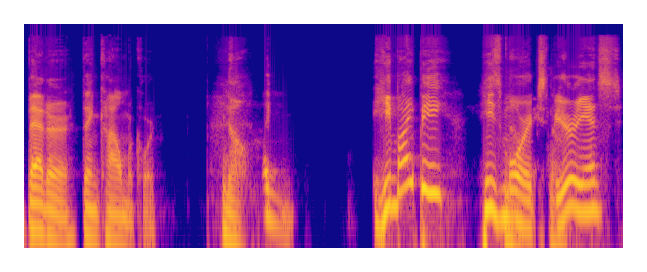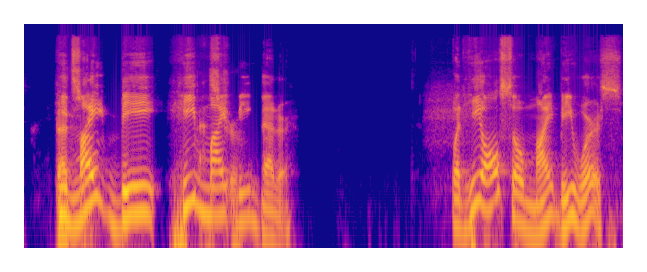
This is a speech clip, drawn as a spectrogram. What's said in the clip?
better than Kyle McCord? no, Like, he might be. He's more experienced. He might be. He might true. be better. But he also might be worse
